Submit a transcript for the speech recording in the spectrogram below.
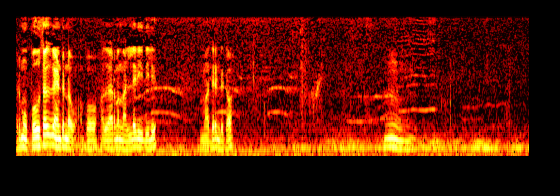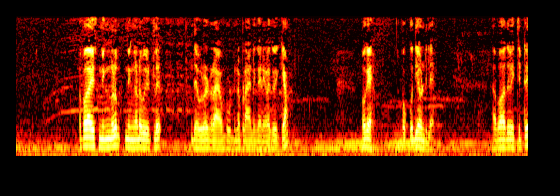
ഒരു മുപ്പത് ദിവസമൊക്കെ കഴിഞ്ഞിട്ടുണ്ടാവും. അപ്പോൾ അത് കാരണം നല്ല രീതിയിൽ മധുരം ഉണ്ട് കേട്ടോ അപ്പോൾ നിങ്ങളും നിങ്ങളുടെ വീട്ടിൽ ഇതേപോലെ ഡ്രാഗൺ ഫ്രൂട്ടിന്റെ പ്ലാന്റും കാര്യങ്ങളൊക്കെ വെക്കാം. ഓക്കെ അപ്പോൾ കൊതിയ ഉണ്ടല്ലേ അപ്പോൾ അത് വെച്ചിട്ട്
